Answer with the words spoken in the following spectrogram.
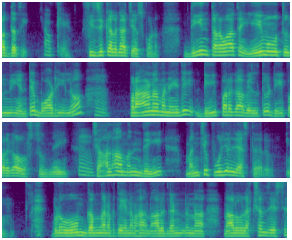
పద్ధతి. ఓకే. ఫిజికల్గా చేసుకోవడం. దీని తర్వాత ఏమవుతుంది అంటే బాడీలో ప్రాణం అనేది డీపర్గా వెళ్తూ డీపర్గా వస్తుంది. చాలామంది మంచి పూజలు చేస్తారు. ఇప్పుడు ఓం గం గణపతి నమ నాలుగు గంట నాలుగు లక్షలు చేస్తే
